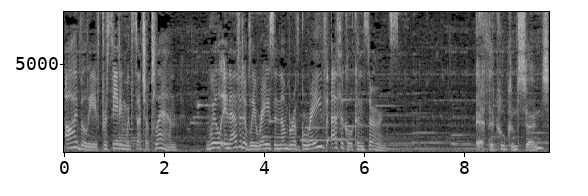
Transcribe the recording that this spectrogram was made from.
I believe proceeding with such a plan will inevitably raise a number of grave ethical concerns. Ethical concerns?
